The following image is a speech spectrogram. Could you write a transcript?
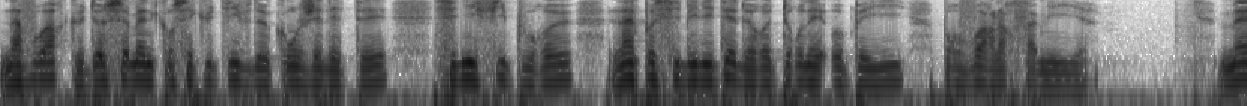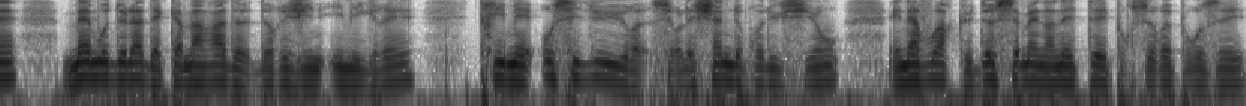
N'avoir que deux semaines consécutives de congé d'été signifie pour eux l'impossibilité de retourner au pays pour voir leur famille. Mais, même au-delà des camarades d'origine immigrée, trimer aussi dur sur les chaînes de production et n'avoir que deux semaines en été pour se reposer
